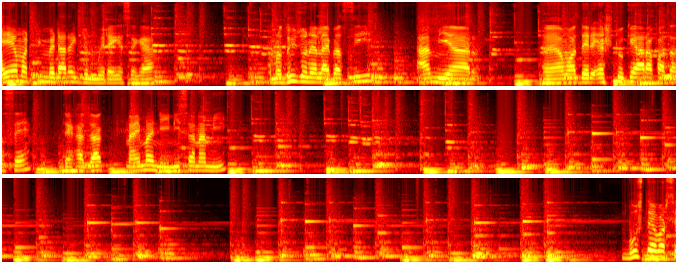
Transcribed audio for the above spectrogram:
এই আমার টিমমেট আরেকজন মেরে গেছে গা। আমরা দুইজনে লাইভ আছি। আমি আর আমাদের এসটুকে আরাফাত আছে। দেখা যাক, নাইমা নি, নিসান আমি। বুঝতে পারছি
